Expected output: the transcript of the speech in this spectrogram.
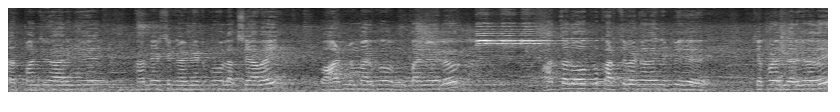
సర్పంచ్ గారికి కాంటెస్ట్ క్యాండిడేట్కు లక్ష యాభై వార్డు మెంబర్కు ముప్పై వేలు. అంతలోపు ఖర్చు పెట్టాలని చెప్పి చెప్పడం జరిగినది.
